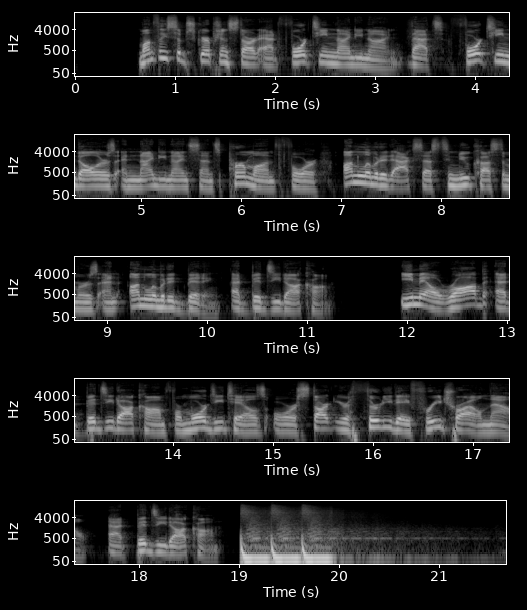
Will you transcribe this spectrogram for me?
Monthly subscriptions start at $14.99. That's $14.99 per month for unlimited access to new customers and unlimited bidding at bidsy.com. Email rob at bidsy.com for more details or start your 30 day free trial now at bidsy.com.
